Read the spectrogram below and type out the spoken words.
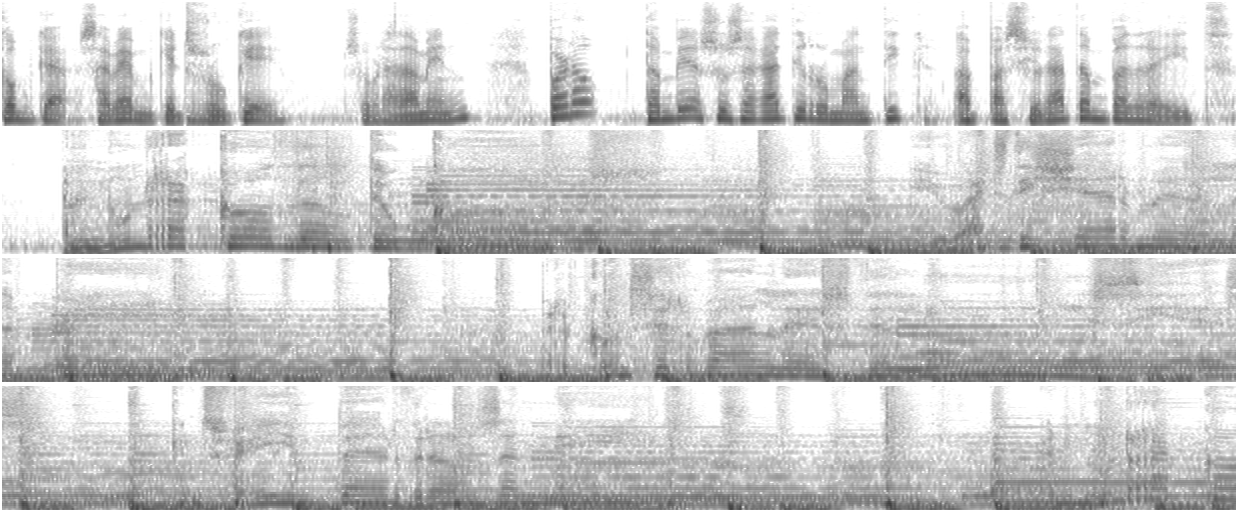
com que sabem que ets roquer, sobradament, però també assossegat i romàntic, apassionat, empadreït. En un racó del teu cos i vaig deixar-me la pell per conservar les delícies que ens feien perdre els anells. En un racó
